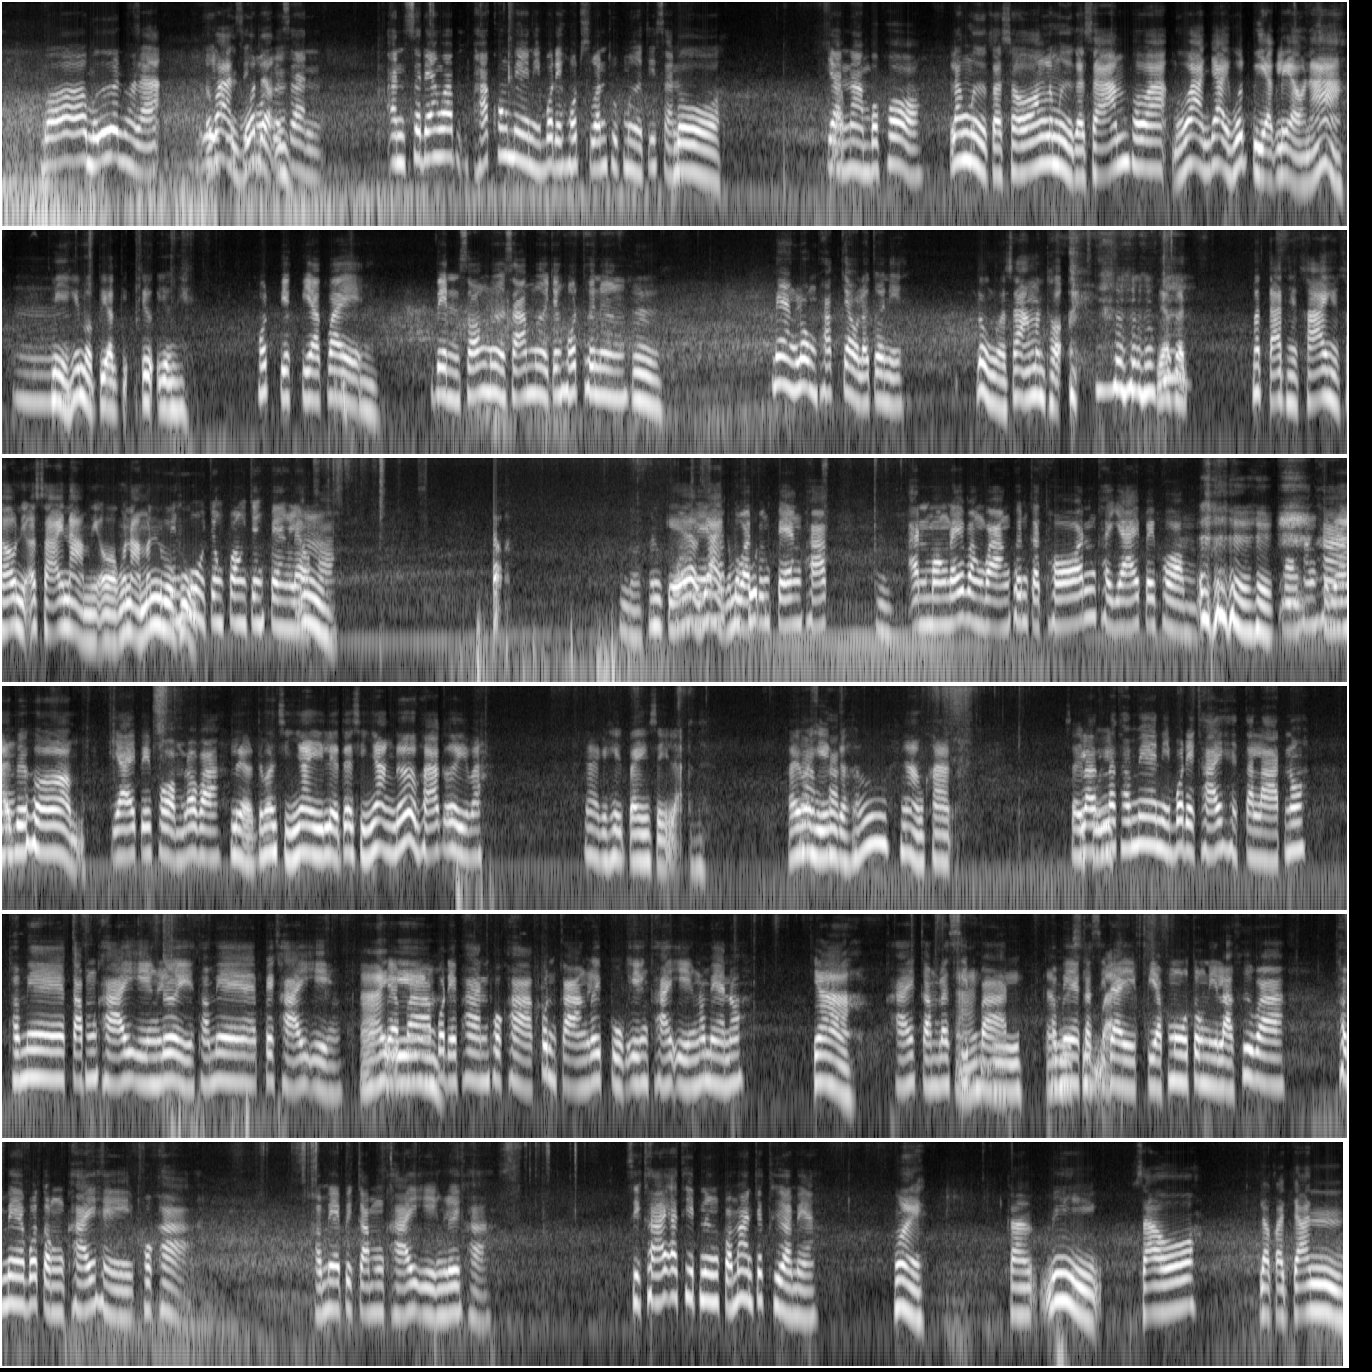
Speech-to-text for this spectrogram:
บ่มื้ออื่นพุ่นละแล้วบ้านโพดเด้อว่าซั่นอันแสดงว่าพักของแม่นี่บ่ได้ฮดสวนทุกมือที่สันบ่ ย่านน้ำบ่พอลังมือก็สองลังมือก็สามเพราะว่าเมื่อวานยายหดเปียกแล้วนะอืมนี่เห็นบ่เปียกเจออยู่นี่ฮดเปียกๆไว้อืมเว้นสองมือสามมือจังฮดเทื่อหนึงอืมแม่งลงพักเจ้าแล้วตัวนี้ ลงก็สร้างมันเถาะแล้วก็มาตัดให้คายให้เขานี่เอาสายน้ำนี่ออกมันน้ำมันบ่เป็นฟูหู จงปองจงแปลงแล้วค่ะมันแก้วยายก็ตรมาวจขุดเบิ่งแปลงพัก อืมอันมองได้วางๆเพิ่นกระท้อนขยายไปพร้อม มองห่างยายไปพร้อมๆย้ายไปพร้อมแล้วว่าแล้วแต่มันสิใหญ่แล้วแต่สิย่างเด้อพักเอ้ยว่ะยายก็เฮ็ดไปจังซี่ล่ะใครมาเห็นก็เฮ้ยงามคักใส่แล้วปุ๋ยแล้วถ้าแม่นี่บ่ได้ขายให้ตลาดเนาะถ้าแม่กำขายเองเลยถ้าแม่ไปขายเองขายแบบเอว่างบ่ได้ผ่านพ่อค้าคนกลางเลยปลูกเองขายเองเนาะแม่เนาะจ้า ขายกำละสิบบาทขยถ้าแม่ก็สิได้เปรียบหมู่ตรงนี้ล่ะคือว่าถ้าแม่บ่ต้องขายให้พ่อค้าถ้าแม่ไปกำขายเองเลยค่ะ สิขายอาทิตย์หนึงประมาณจักเทื่อแม่ห่วยก็มีเสาร์แล้วก็จันทร์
